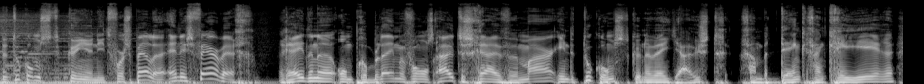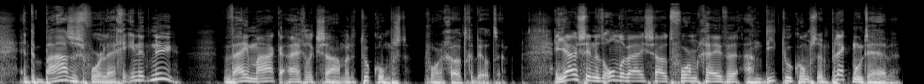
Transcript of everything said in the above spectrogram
De toekomst kun je niet voorspellen en is ver weg. Redenen om problemen voor ons uit te schrijven. Maar in de toekomst kunnen we juist gaan bedenken, gaan creëren en de basis voorleggen in het nu. Wij maken eigenlijk samen de toekomst voor een groot gedeelte. En juist in het onderwijs zou het vormgeven aan die toekomst een plek moeten hebben.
